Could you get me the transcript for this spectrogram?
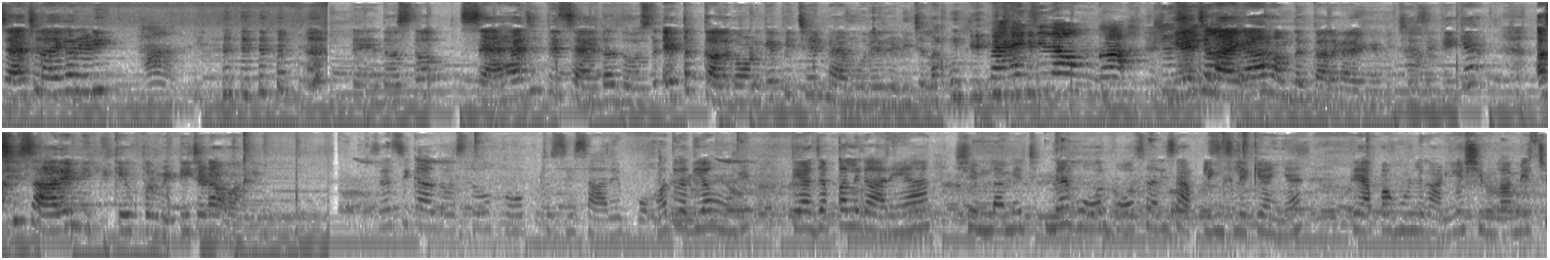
ਸਹਿਜ ਚਲਾਏਗਾ ਰੇੜੀ? ਹਾਂ। ਤੇ ਦੋਸਤੋ ਸਹਿਜ ਤੇ ਸਹਿਜ ਦਾ ਦੋਸਤ ਇਹ ਧੱਕਾ ਲਗਾਉਣਗੇ ਪਿੱਛੇ ਮੈਂ ਮੂਰੇ ਰੇੜੀ ਚਲਾਉਂਗੀ। मैं चलाऊंगा ਇਹ ਚਲਾਏਗਾ ਹਮ ਧੱਕਾ ਲਗਾਏਗੇ ਪਿੱਛੇ ਸੇ ਠੀਕ ਹੈ? ਅਸੀਂ ਸਾਰੇ ਮਿਲ ਕੇ ਉੱਪਰ ਮਿੱਟੀ ਚੜਾਵਾਂਗੇ। ਸਤਿ ਸ਼੍ਰੀ ਅਕਾਲ ਦੋਸਤੋ ਹੋਪ ਤੁਸੀਂ ਸਾਰੇ ਬਹੁਤ ਵਧੀਆ ਹੋਵੋਗੇ। ਤੇ ਅੱਜ ਆਪਾਂ ਲਗਾ ਰਹੇ ਹਾਂ ਸ਼ਿਮਲਾ ਮਿਰਚ। ਮੈਂ ਹੋਰ ਬਹੁਤ ਸਾਰੀ ਸੈਪਲਿੰਗਸ ਲੈ ਕੇ ਆਈ ਹਾਂ। ਤੇ ਆਪਾਂ ਹੁਣ ਲਗਾਣੀ ਹੈ ਸ਼ਿਮਲਾ ਮਿਰਚ।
